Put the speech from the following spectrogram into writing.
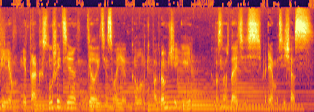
Film. Итак, слушайте, делайте свои колонки погромче и наслаждайтесь прямо сейчас.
